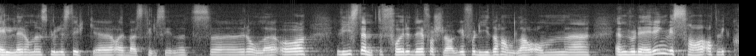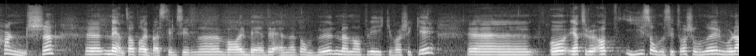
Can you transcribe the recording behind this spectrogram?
eller om en skulle styrke Arbeidstilsynets eh, rolle. Og vi stemte for det forslaget fordi det handla om eh, en vurdering. Vi sa at vi kanskje eh, mente at Arbeidstilsynet var bedre enn et ombud, men at vi ikke var sikre. Eh, og jeg tror at i sånne situasjoner hvor det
